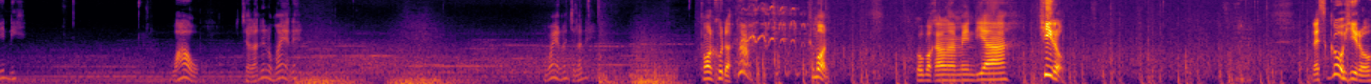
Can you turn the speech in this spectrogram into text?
Ini. Wow, jalannya lumayan ya. Lumayan lah jalannya. Come on, kuda. Come on. Gue bakal namain dia Hero. Let's go, Hero.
